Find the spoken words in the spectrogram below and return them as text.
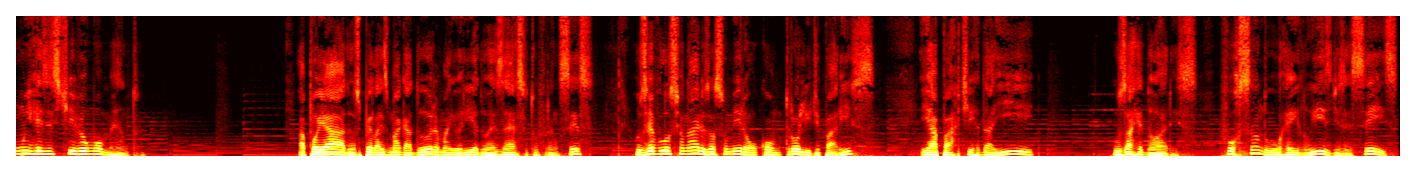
um irresistível momento. Apoiados pela esmagadora maioria do exército francês, os revolucionários assumiram o controle de Paris e, a partir daí, os arredores, forçando o rei Luís XVI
